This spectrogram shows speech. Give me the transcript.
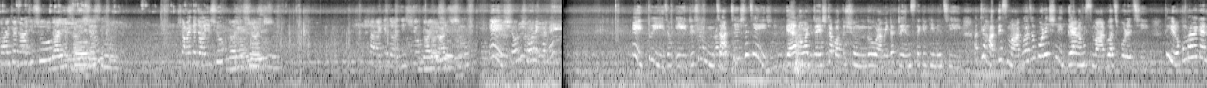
সবাইকে জয় যিশু। জয় যিশু। সবাইকে জয় যিশু। জয় যিশু। সবাইকে জয় যিশু। জয় যিশু। এই শোন শোন এখানে। এই তুই এই ড্রেসে চার্চে এসেছিস? দেখ আমার ড্রেসটা কত সুন্দর। আমি এটা ট্রেন্স থেকে কিনেছি। আর তুই হাতে স্মার্ট ওয়াচও পরিস নি দেখ আমি স্মার্ট ওয়াচ পরেছি। তুই এরকম ভাবে কেন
